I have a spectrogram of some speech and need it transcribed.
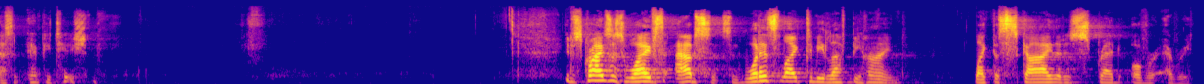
as an amputation. He describes his wife's absence and what it's like to be left behind, like the sky that is spread over everything.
